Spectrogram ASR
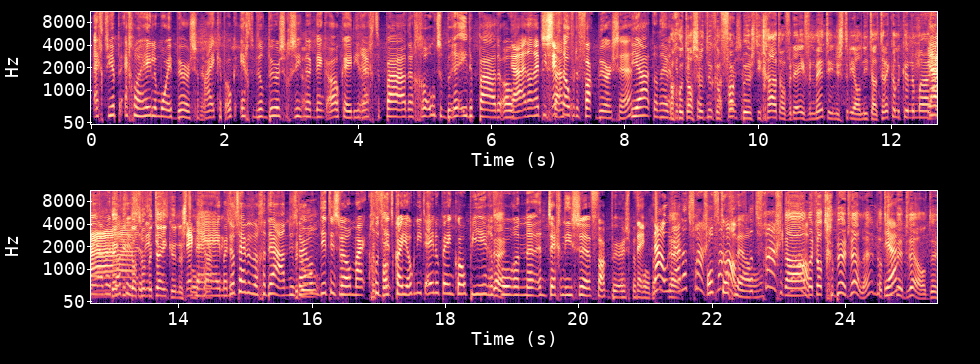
echt, je hebt echt wel hele mooie beurzen. Ja. Maar ik heb ook echt veel beurzen gezien Ja. dat ik denk, ah, oké, die rechte paden, grote brede paden ook. Ja, Ja, en dan heb je het echt over de vakbeurzen, hè? dan heb Maar goed, als we natuurlijk een vakbeurs die gaat over de evenementenindustrie al niet aantrekkelijk kunnen maken, Ja, ja, maar denk dat ik is dat het. we meteen kunnen stoppen. Nee, maar dat hebben we gedaan. Dus bedoel, daarom, dit is wel. Maar goed, vak- dit kan je ook niet één op één kopiëren Nee. voor een, eh, een technische vakbeurs Nee. bijvoorbeeld. Nou ja, dat vraag ik Of me toch af. wel? Dat vraag ik me Nou, maar dat gebeurt wel, hè? Dat Ja? gebeurt wel. De,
